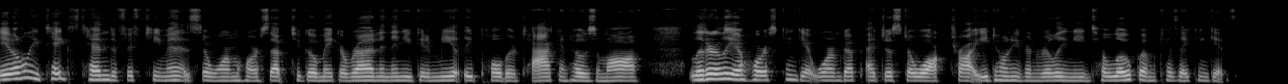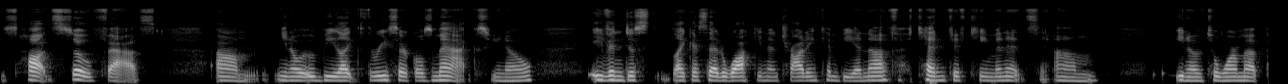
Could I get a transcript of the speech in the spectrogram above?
it only takes 10 to 15 minutes to warm a horse up to go make a run and then you can immediately pull their tack and hose them off. Literally a horse can get warmed up at just a walk trot. You don't even really need to lope them because they can get hot so fast. Um, you know it would be like three circles max you know? Even just like i said walking and trotting can be enough 10 15 minutes um, you know, to warm up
